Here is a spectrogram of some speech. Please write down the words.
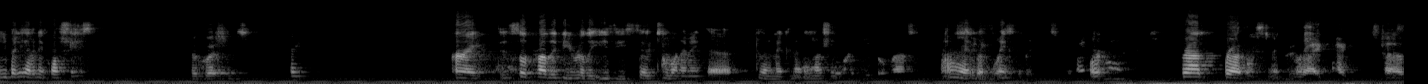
Anybody have any questions? No questions? Great. All right. This will probably be really easy. So, do you want to make a? Do you want to make another motion? All right. Let's make. Or. Brad wants to make. All right, I, uh,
